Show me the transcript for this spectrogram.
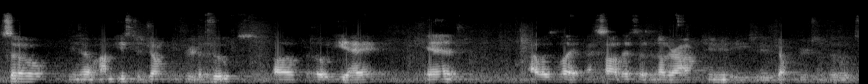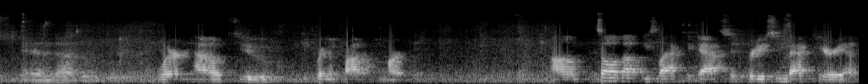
So you know, I'm used to jumping through the hoops of ODA, and I was like, I saw this as another opportunity to jump through some hoops and uh, learn how to bring a product to market. Um, it's all about these lactic acid producing bacteria,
